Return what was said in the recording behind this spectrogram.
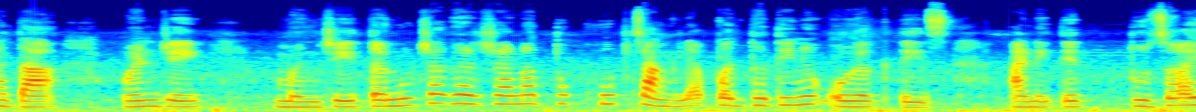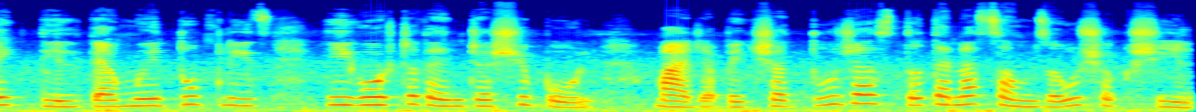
आता म्हणजे म्हणजे तनूच्या घरच्यांना तू खूप चांगल्या पद्धतीने ओळखतेस आणि ते तुझं ऐकतील त्यामुळे तू प्लीज ही गोष्ट त्यांच्याशी बोल. माझ्यापेक्षा तू जास्त त्यांना समजवू शकशील.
